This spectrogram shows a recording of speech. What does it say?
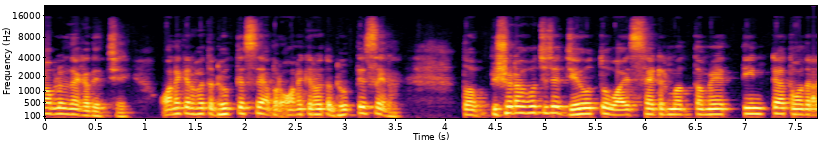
প্রবলেম দেখা দিচ্ছে। অনেকের হয়তো ঢুকতেছে, আবার অনেকের হয়তো ঢুকতেছে না। তো বিষয়টা হচ্ছে যে, যেহেতু ওয়েবসাইটের মাধ্যমে তিনটা তোমাদের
